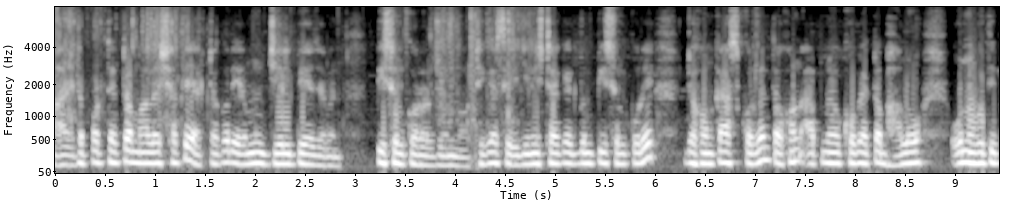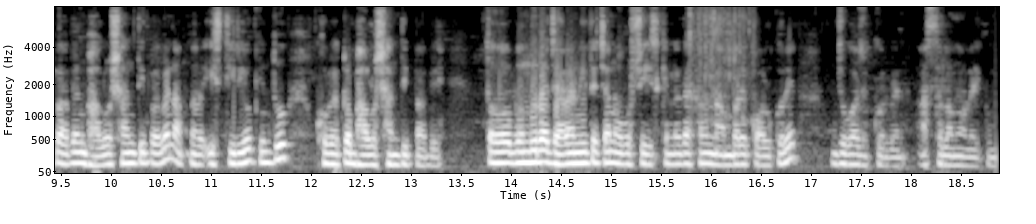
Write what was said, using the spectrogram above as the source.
আর এটা প্রত্যেকটা মালের সাথে একটা করে এরকম জেল পেয়ে যাবেন। পিছল করার জন্য, ঠিক আছে? এই জিনিসটাকে একদম পিছল করে যখন কাজ করবেন, তখন আপনিও খুব একটা ভালো অনুভূতি পাবেন, ভালো শান্তি পাবেন। আপনার স্ত্রীও কিন্তু খুব একটা ভালো শান্তি পাবে। তো বন্ধুরা, যারা নিতে চান, অবশ্যই স্ক্রিনে দেখানো নাম্বারে কল করে যোগাযোগ করবেন। আসসালামু আলাইকুম।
